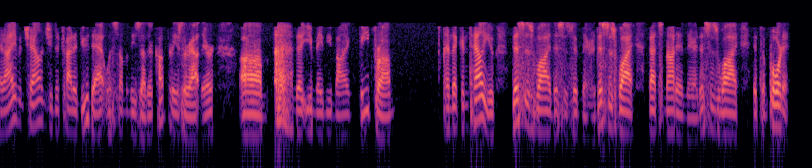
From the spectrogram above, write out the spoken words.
And I even challenge you to try to do that with some of these other companies that are out there um, that you may be buying feed from and that can tell you this is why this is in there. This is why that's not in there. This is why it's important.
